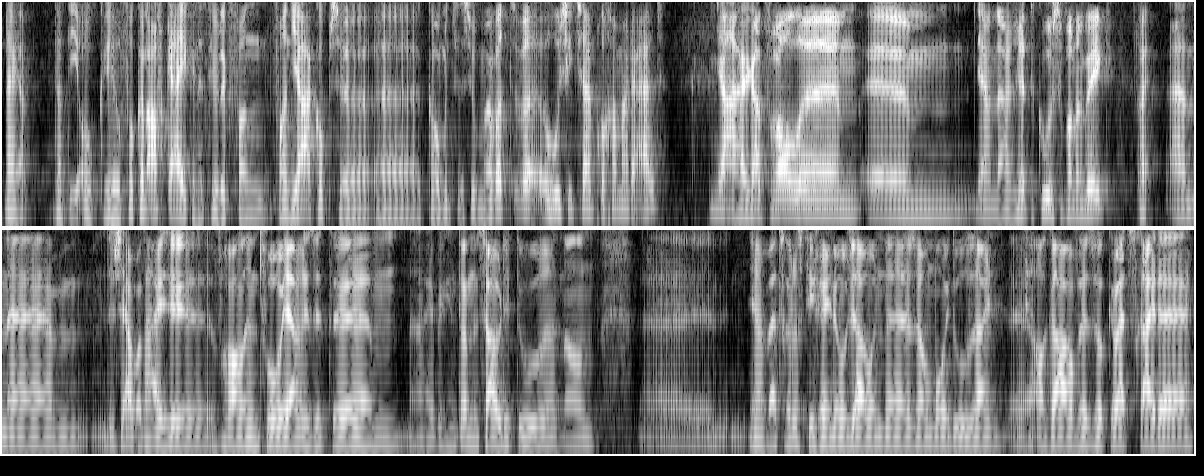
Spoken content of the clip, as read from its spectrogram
nou ja, dat hij ook heel veel kan afkijken natuurlijk van, van Jacobsen eh, komend seizoen. Maar wat, wa- hoe ziet zijn programma eruit? ja, hij gaat vooral ehm, ehm, ja, naar rittenkoersen van een week. Oh ja. En ehm, dus ja, wat hij eh, vooral in het voorjaar is het... nou, hij begint aan de Saudi Tour en dan... eh, ja, een wedstrijd als Tirreno zou een, eh, zou een mooi doel zijn. Eh, Algarve, zulke wedstrijden.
